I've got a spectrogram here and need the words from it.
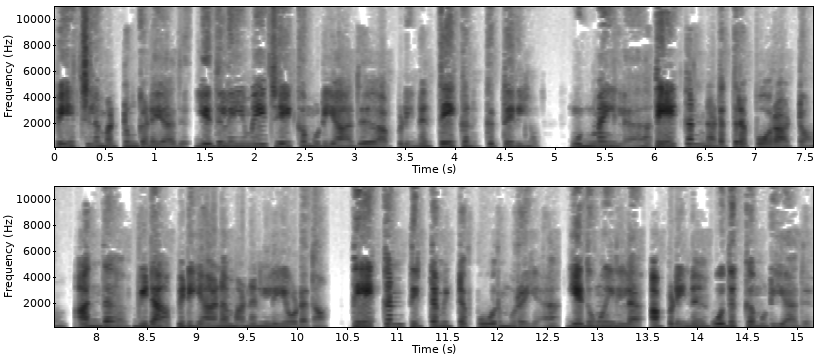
பேச்சுல மட்டும் கிடையாது எதுலயுமே ஜெயிக்க முடியாது அப்படின்னு தேக்கனுக்கு தெரியும். உண்மையில தேக்கன் நடத்துற போராட்டம் அந்த விடாப்பிடியான மனநிலையோட தான். தேக்கன் திட்டமிட்ட போர் முறைய எதுவும் இல்ல அப்படின்னு ஒதுக்க முடியாது.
